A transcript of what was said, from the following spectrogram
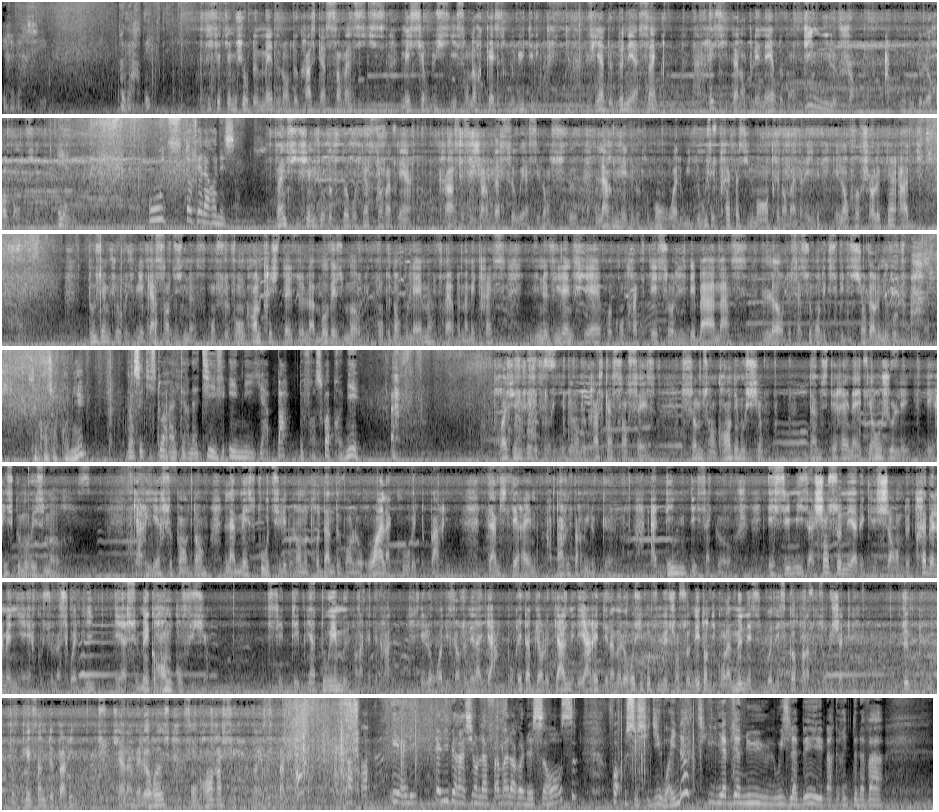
irréversibles. Regardez. 17e jour de mai de l'an de grâce 1526, Messire Bussy et son orchestre de lutte électrique vient de donner à Saint-Cloud un récital en plein air devant 10 000 gens accourus de l'Europe entière. Et elle Woodstock à la Renaissance. 26e jour d'octobre 1521. Grâce à ses chars d'assaut et à ses lance-feux, l'armée de notre bon roi Louis XII est très facilement entrée dans Madrid et l'empereur Charles Quint a abdiqué. 12e jour de juillet 1519, concevons grande tristesse de la mauvaise mort du comte d'Angoulême, frère de ma maîtresse, d'une vilaine fièvre contractée sur l'île des Bahamas lors de sa seconde expédition vers le Nouveau Monde. C'est François Ier Dans cette histoire alternative, il n'y a pas de François Ier. Troisième jour de février de l'an de grâce 1516. Sommes en grande émotion. Dame Stérène a été enjolée et risque mauvaise mort. Car hier, cependant, la messe haute célébrée en Notre-Dame devant le roi, la cour et tout Paris, Dame Stérène apparut parmi le chœur, a dénudé sa gorge et s'est mise à chansonner avec les chants de très belle manière, que cela soit dit, et à semer grande confusion. C'était bientôt émeute dans la cathédrale, et le roi dut faire donner la garde pour rétablir le calme et arrêter la malheureuse qui continuait de chansonner tandis qu'on la menait sous bonne escorte dans la prison du Châtelet. Depuis, toutes les femmes de Paris, en soutien à la malheureuse, font grand raffut dans les rues de Paris. Et allez, la libération de la femme à la Renaissance. Oh, ceci dit, why not? Il y a bien eu Louise Labbé et Marguerite de Navarre.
